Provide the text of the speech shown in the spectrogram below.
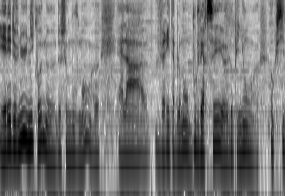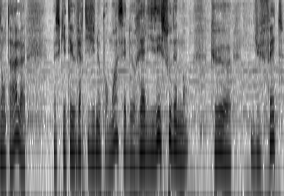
Et elle est devenue une icône de ce mouvement. Euh, elle a véritablement bouleversé euh, l'opinion occidentale. Ce qui était vertigineux pour moi, c'est de réaliser soudainement que du fait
